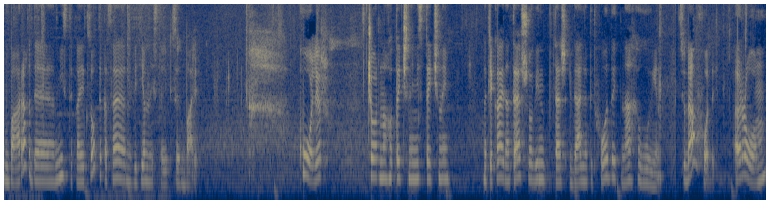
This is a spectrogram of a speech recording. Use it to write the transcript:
в барах, де містика і екзотика це невід'ємний стиль цих барів. Колір чорно-готичний, містичний, натякає на те, що він теж ідеально підходить на Хеллоуін. Сюди входить ром,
